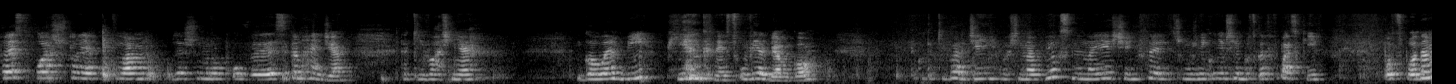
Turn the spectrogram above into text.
to jest płaszcz, który ja kupiłam w zeszłym roku w second handzie. Taki właśnie gołębi. Piękny jest, uwielbiam go taki bardziej właśnie na wiosnę, na jesień, też może niekoniecznie bluzka w paski pod spodem,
